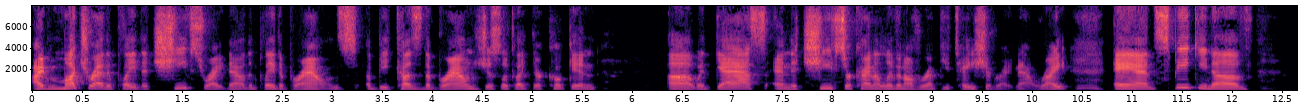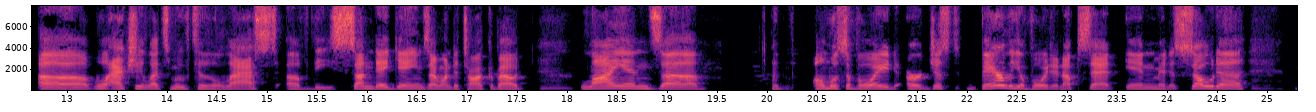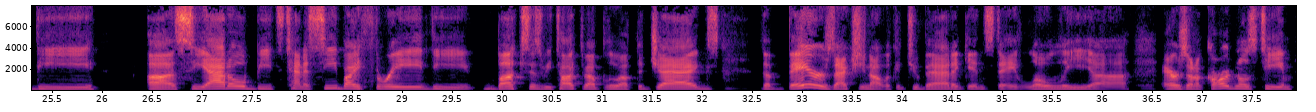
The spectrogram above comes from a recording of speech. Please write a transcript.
I'd much rather play the Chiefs right now than play the Browns uh, because the Browns just look like they're cooking uh, with gas, and the Chiefs are kind of living off reputation right now, right? And speaking of, uh, well, actually, let's move to the last of the Sunday games I wanted to talk about. Lions uh, almost avoid or just barely avoid an upset in Minnesota. The uh, Seattle beats Tennessee by three. The Bucks, as we talked about, blew out the Jags. The Bears actually not looking too bad against a lowly uh, Arizona Cardinals team.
